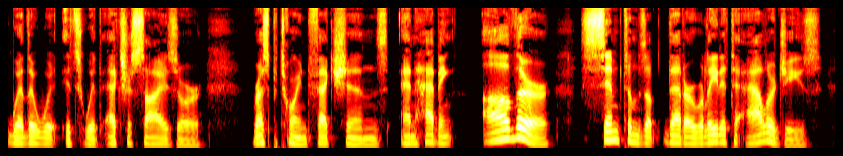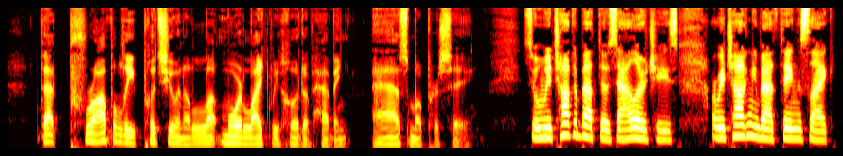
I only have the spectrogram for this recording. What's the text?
whether it's with exercise or respiratory infections, and having other symptoms of, that are related to allergies, that probably puts you in a lot more likelihood of having asthma per se. So when we talk about those allergies, are we talking about things like,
